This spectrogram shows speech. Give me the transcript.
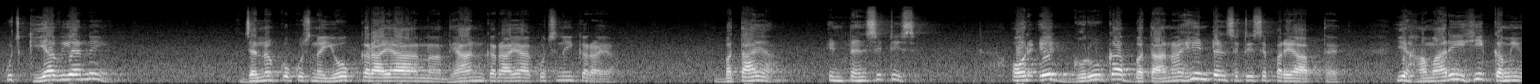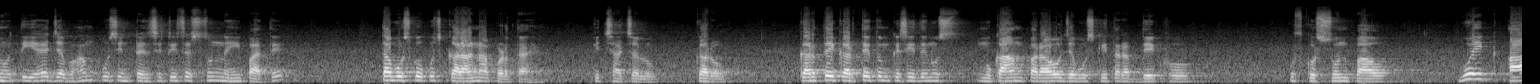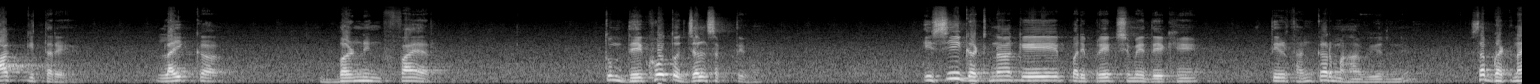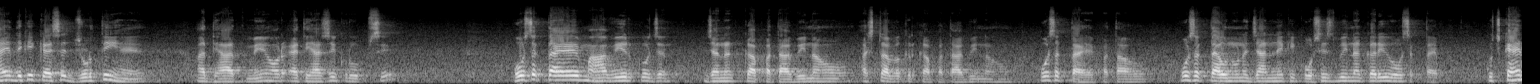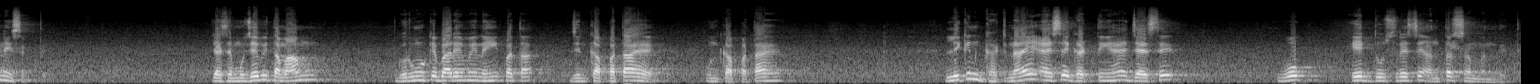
कुछ किया विया नहीं? जनक को कुछ न योग कराया, न ध्यान कराया, कुछ नहीं कराया। बताया इंटेंसिटी से। और एक गुरु का बताना ही इंटेंसिटी से पर्याप्त है। ये हमारी ही कमी होती है, जब हम उस इंटेंसिटी से सुन नहीं पाते, तब उसको कुछ कराना पड़ता है कि अच्छा चलो करो। करते करते तुम किसी दिन उस मुकाम पर आओ, जब उसकी तरफ़ देखो, उसको सुन पाओ। वो एक आग की तरह है लाइक बर्निंग फायर तुम देखो तो जल सकते हो। इसी घटना के परिप्रेक्ष्य में देखें, तीर्थंकर महावीर ने सब घटनाएँ देखिए कैसे जुड़ती हैं अध्यात्म में और ऐतिहासिक रूप से। हो सकता है महावीर को जन, जनक का पता भी ना हो, अष्टावक्र का पता भी ना हो हो सकता है पता हो हो सकता है उन्होंने जानने की कोशिश भी ना करी, हो सकता है, कुछ कह नहीं सकते। जैसे मुझे भी तमाम गुरुओं के बारे में नहीं पता, जिनका पता है, उनका पता है। लेकिन घटनाएँ ऐसे घटती हैं जैसे वो एक दूसरे से अंतर संबंधित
